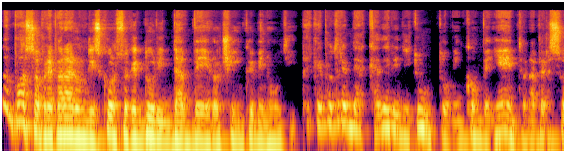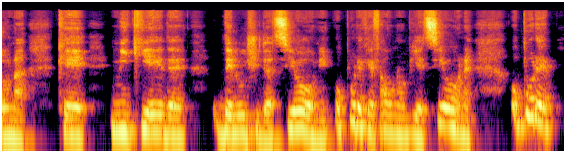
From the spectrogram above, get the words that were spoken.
non posso preparare un discorso che duri davvero 5 minuti, perché potrebbe accadere di tutto, un inconveniente, una persona che mi chiede delucidazioni, oppure che fa un'obiezione, oppure,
